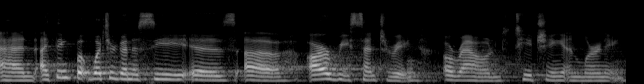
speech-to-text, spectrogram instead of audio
And I think but what you're going to see is uh, our recentering around teaching and learning.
